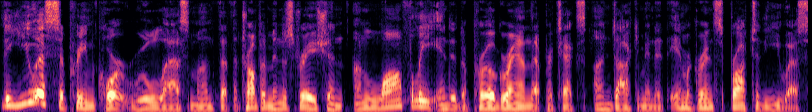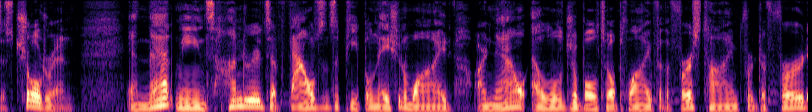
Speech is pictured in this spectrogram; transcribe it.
The U.S. Supreme Court ruled last month that the Trump administration unlawfully ended a program that protects undocumented immigrants brought to the U.S. as children. And that means hundreds of thousands of people nationwide are now eligible to apply for the first time for Deferred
